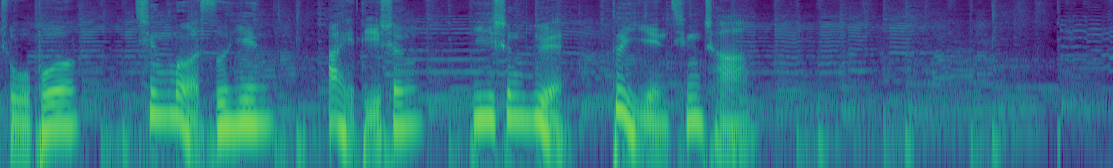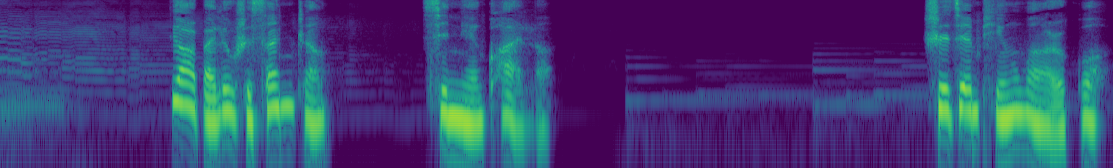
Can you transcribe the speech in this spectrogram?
主播清墨思音、爱迪生、一生月、对饮清茶。第二百六十三章，新年快乐。时间平稳而过，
